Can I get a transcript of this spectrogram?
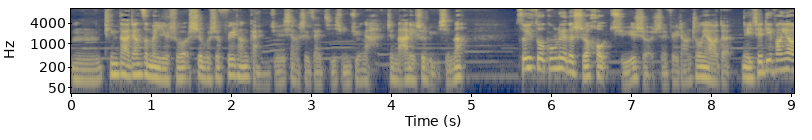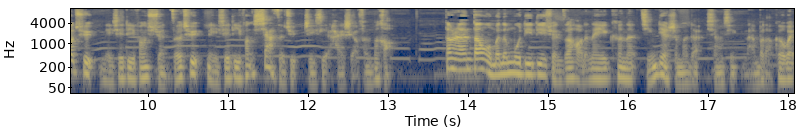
嗯，听大江这么一说，是不是非常感觉像是在急行军啊？这哪里是旅行呢？所以做攻略的时候，取舍是非常重要的。哪些地方要去，哪些地方选择去，哪些地方下次去，这些还是要分分好。当然，当我们的目的地选择好的那一刻呢，景点什么的，相信难不倒各位。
